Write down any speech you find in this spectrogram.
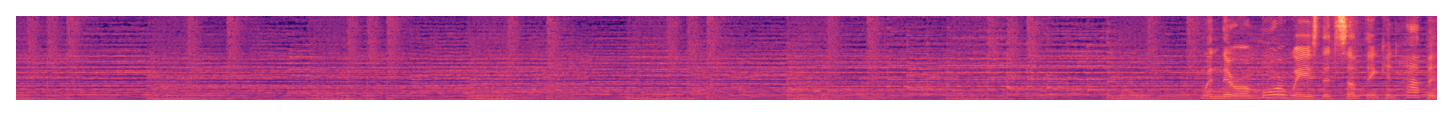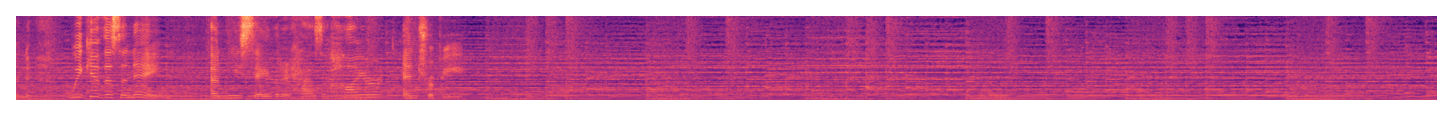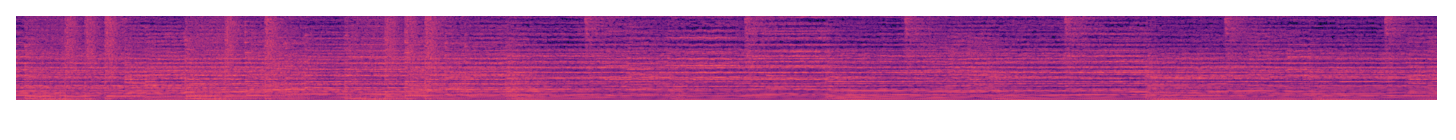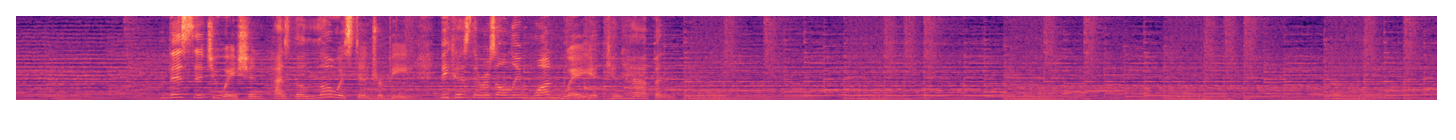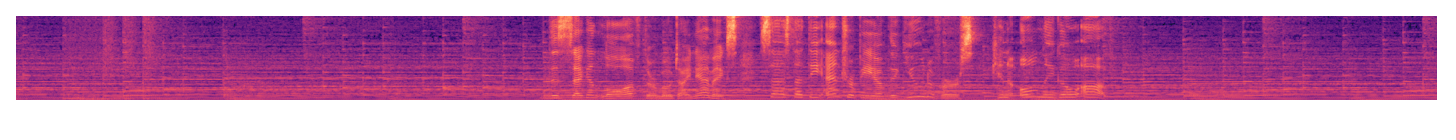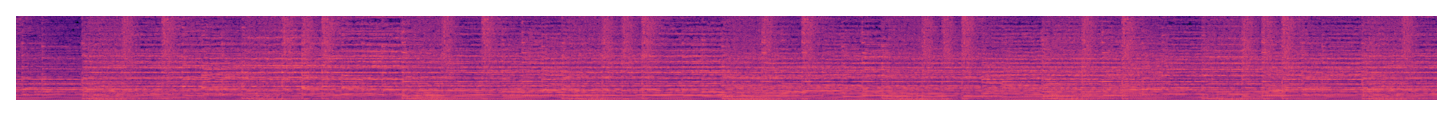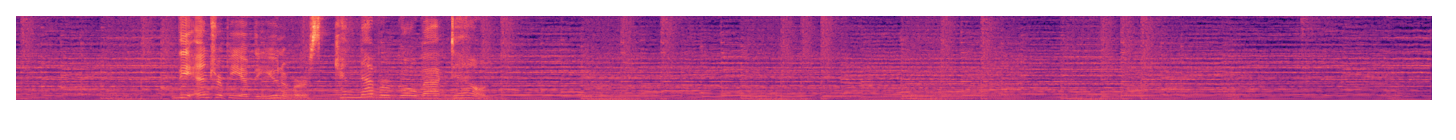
When there are more ways that something can happen, we give this a name, and we say that it has a higher entropy. This situation has the lowest entropy because there is only one way it can happen. The second law of thermodynamics says that the entropy of the universe can only go up. Entropy of the universe can never go back down.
